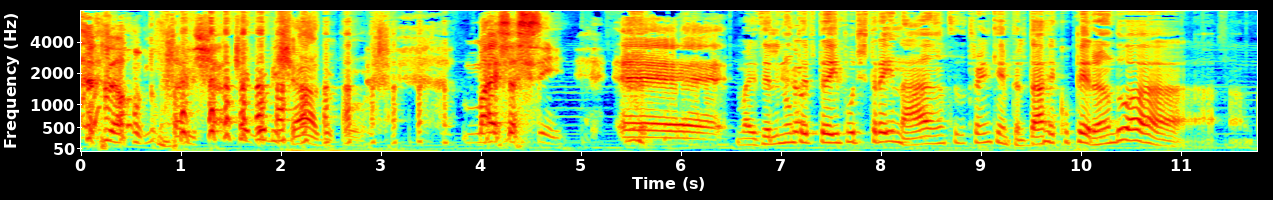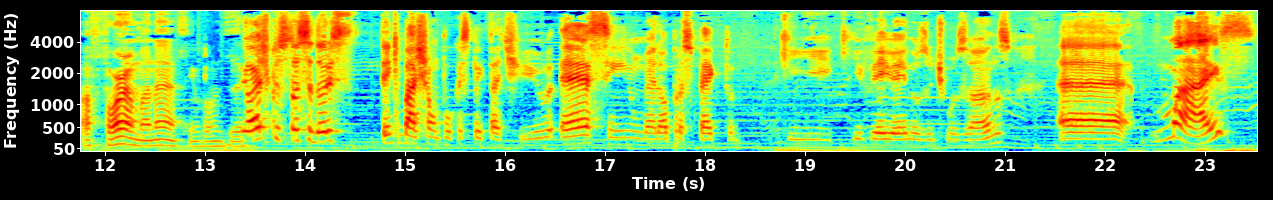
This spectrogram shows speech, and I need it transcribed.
não, não tá lixado. Chegou bichado, pô. Mas assim. É... Mas ele não teve tempo de treinar antes do training camp. Então ele tá recuperando a, a, a forma, né? Assim, vamos dizer. Eu acho que os torcedores têm que baixar um pouco a expectativa. É sim o melhor prospecto que, que veio aí nos últimos anos. É, mas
